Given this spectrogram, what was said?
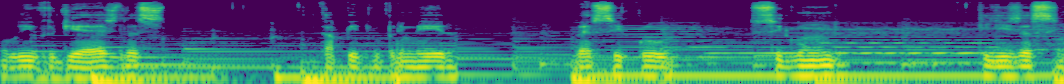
no livro de Esdras, capítulo 1, versículo 2, que diz assim:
